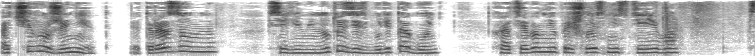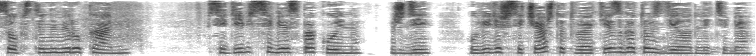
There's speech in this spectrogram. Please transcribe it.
Отчего же нет? Это разумно. Сию минуту здесь будет огонь. Хотя бы мне пришлось нести его собственными руками. Сиди себе спокойно, жди. Увидишь сейчас, что твой отец готов сделать для тебя.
